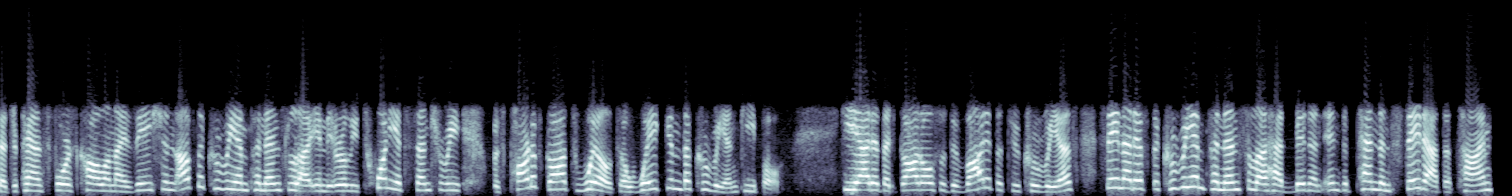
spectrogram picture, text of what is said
said Japan's forced colonization of the Korean peninsula in the early 20th century was part of God's will to awaken the Korean people. He added that God also divided the two Koreas, saying that if the Korean peninsula had been an independent state at the time,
